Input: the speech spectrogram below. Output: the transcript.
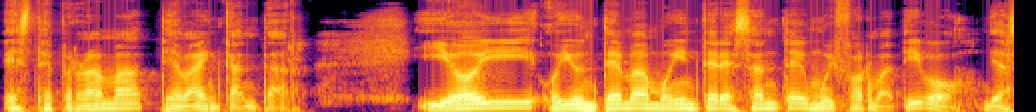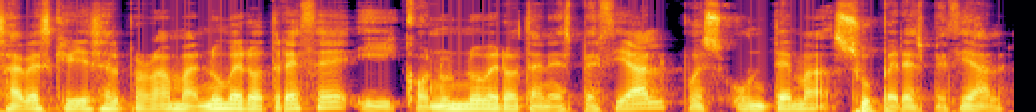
este programa te va a encantar. Y hoy, hoy un tema muy interesante y muy formativo. Ya sabes que hoy es el programa número 13 y con un número tan especial, pues un tema súper especial.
